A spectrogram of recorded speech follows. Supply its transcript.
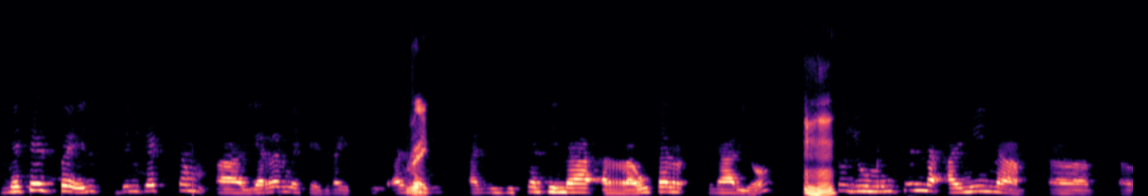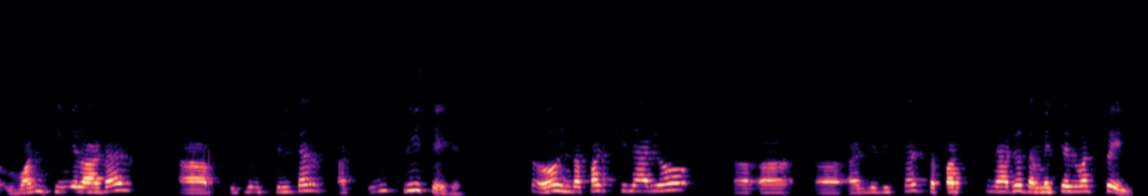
message fails, we'll get some uh, error message, right? I mean, Right. as we discussed in the router scenario, Mm-hmm. so you mentioned, I mean, uh, uh, uh, one single order, uh, it will filter at, in three stages. So in the first scenario, uh, as we discussed, the first scenario, the message was failed.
